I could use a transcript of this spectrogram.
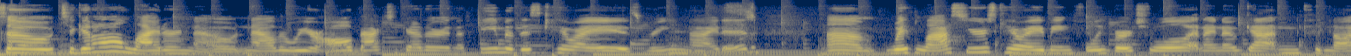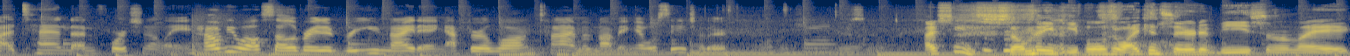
So, to get on a lighter note, now that we are all back together and the theme of this KYA is reunited, um, with last year's KYA being fully virtual, and I know Gatton could not attend, unfortunately. How have you all celebrated reuniting after a long time of not being able to see each other? I've seen so many people who I consider to be some of my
